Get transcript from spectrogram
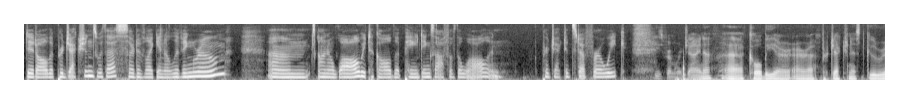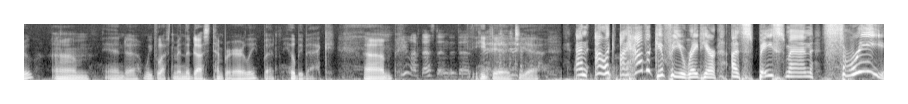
did all the projections with us, sort of like in a living room. Um, on a wall. We took all the paintings off of the wall and projected stuff for a week. He's from Regina. Uh, Colby, our, our uh, projectionist guru. Um, and uh, we've left him in the dust temporarily, but he'll be back. Um, He left us in the dust. he did, yeah. And Alec, I have a gift for you right here a Spacemen 3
